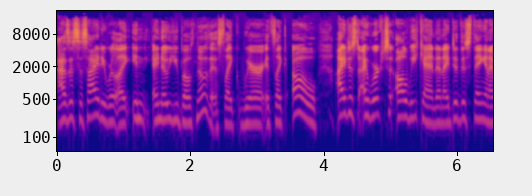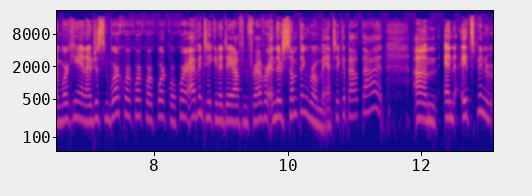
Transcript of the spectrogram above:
as a society, we're like, in, I know you both know this, like where it's like, oh, I just, I worked all weekend and I did this thing and I'm working and I just work, work, work, work, work, work, work. I haven't taken a day off in forever. And there's something romantic about that. Um, and it's been,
